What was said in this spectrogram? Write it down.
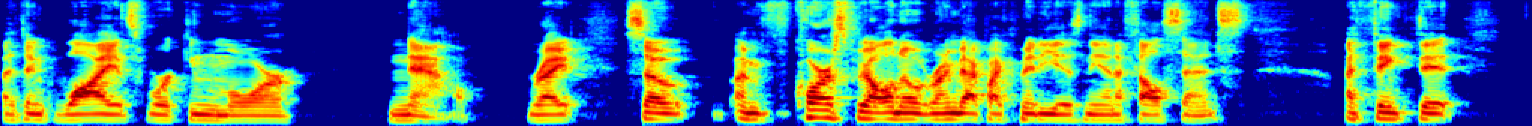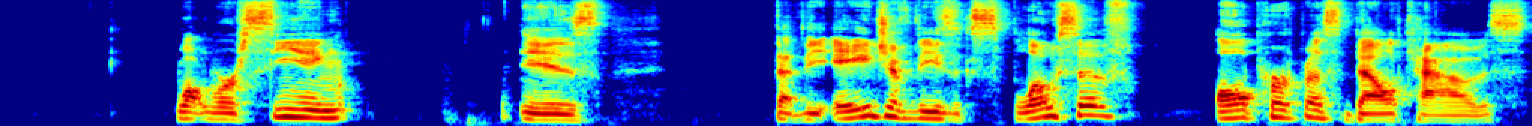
I think, why it's working more now, right? So, of course, we all know what running back by committee is in the NFL sense. I think that what we're seeing is that the age of these explosive, all purpose bell cows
